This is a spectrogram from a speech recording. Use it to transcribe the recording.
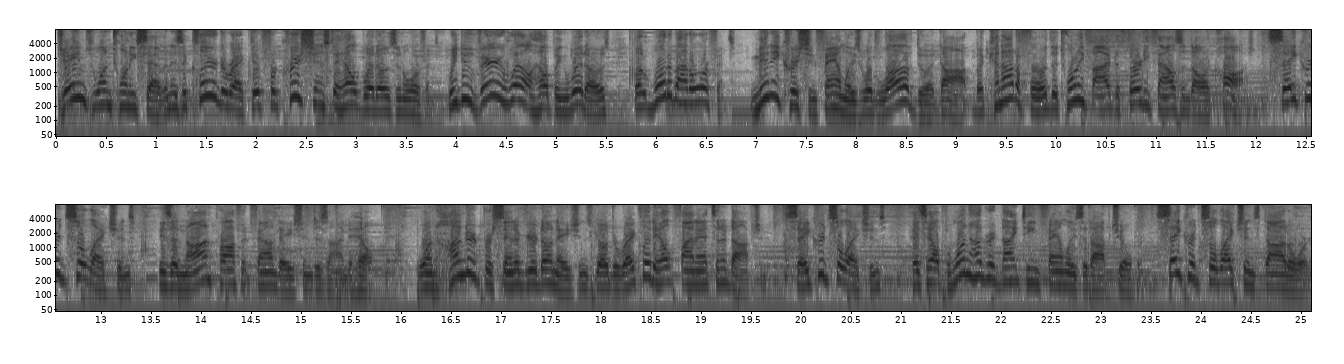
James 1.27 is a clear directive for Christians to help widows and orphans. We do very well helping widows, but what about orphans? Many Christian families would love to adopt, but cannot afford the $25,000 to $30,000 cost. Sacred Selections is a nonprofit foundation designed to help. 100% of your donations go directly to help finance an adoption. Sacred Selections has helped 119 families adopt children. SacredSelections.org,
